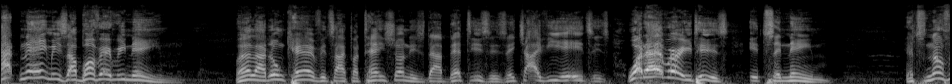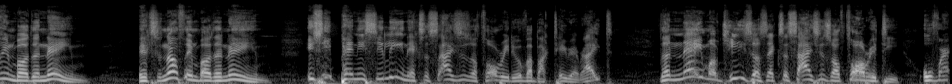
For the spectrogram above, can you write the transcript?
That name is above every name. Well, I don't care if it's hypertension, it's diabetes, it's HIV, AIDS, it's whatever it is, it's a name. It's nothing but a name. It's nothing but a name. You see, penicillin exercises authority over bacteria, right? The name of Jesus exercises authority over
